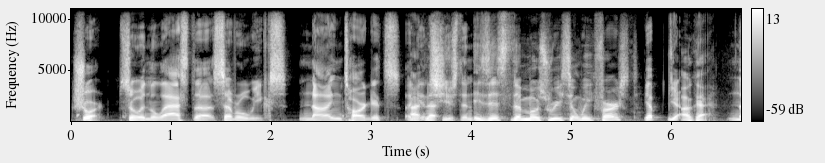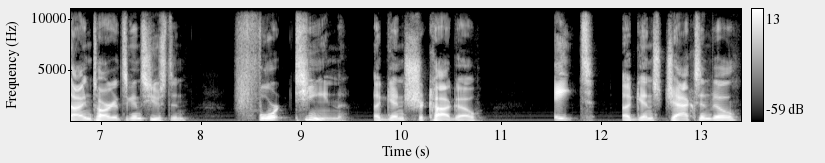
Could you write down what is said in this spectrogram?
Sure. So in the last uh, several weeks, nine targets Uh, against no- Houston. Is this the most recent week first? yep. Yeah. Okay. Nine targets against Houston, 14 against Chicago, eight against Jacksonville,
